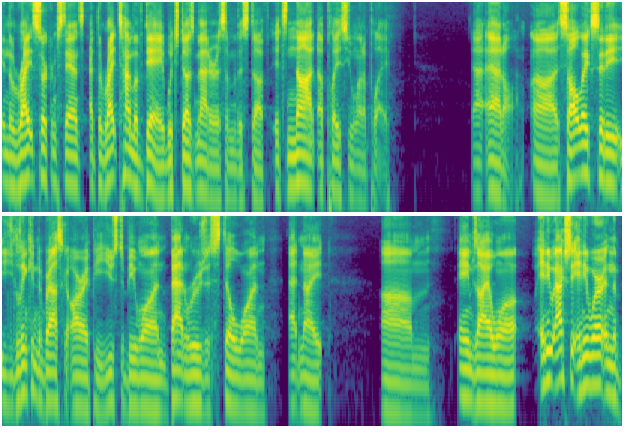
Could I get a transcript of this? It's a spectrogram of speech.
in the right circumstance, at the right time of day, which does matter in some of this stuff, it's not a place you want to play at all. Uh, Salt Lake City, Lincoln, Nebraska, RIP used to be one. Baton Rouge is still one at night. Um, Ames, Iowa. Any actually anywhere in the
